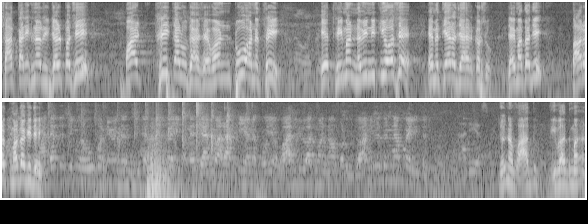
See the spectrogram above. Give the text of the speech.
સાત તારીખના રિઝલ્ટ પછી પાર્ટ થ્રી ચાલુ થાય છે. વન, ટુ અને થ્રી. એ થ્રીમાં નવી નીતિઓ હશે, એ અમે ત્યારે જાહેર કરશું. જય માતાજી. ભારત માતા કી જય? જો ને વાદ વિવાદમાં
